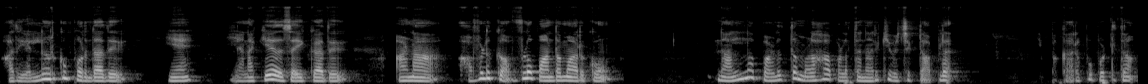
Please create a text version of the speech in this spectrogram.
அது எல்லோருக்கும் பொருந்தாது. ஏன்? எனக்கே அது சகிக்காது. ஆனால் அவளுக்கு அவ்வளோ பாந்தமாக இருக்கும். நல்ல பழுத்த மிளகா பழத்தை நறுக்கி வச்சுக்கிட்டாப்ல. இப்போ கருப்பு பொட்டு தான்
